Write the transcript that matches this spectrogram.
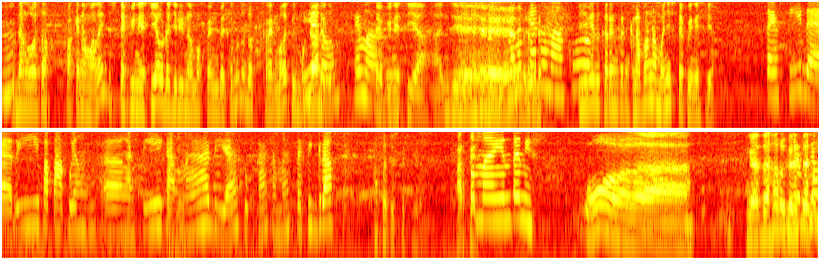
udah nggak usah pakai nama lain Stevinesia udah jadi nama fanbase kamu tuh udah keren banget megah Iya gitu. emang. Stevinesia anjir. Bagus banget kan nama aku. Iya itu keren keren. Kenapa namanya Stevinesia? Steffi dari papa aku yang eh, ngasih karena dia suka sama Steffi Graf, Apa tuh Stevi? Artis. pemain tenis. Wah. Nggak tahu, nggak tahu.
